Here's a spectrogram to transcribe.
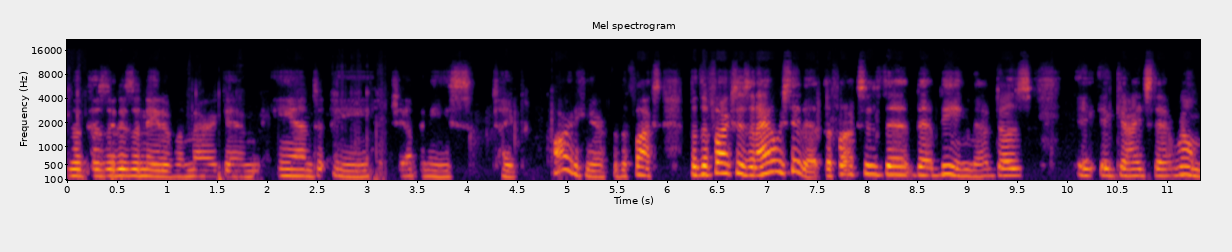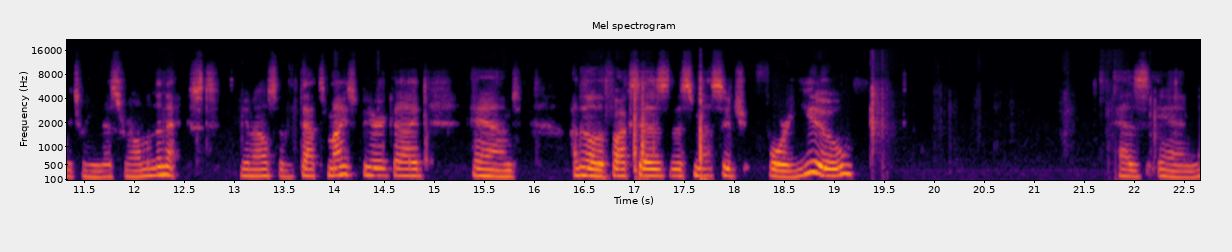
because it is a Native American and a Japanese type hard here for the fox. But the fox is, and I always say that the fox is that that being that does it, it guides that realm between this realm and the next. You know, so that's my spirit guide, and I don't know. The fox has this message for you, as in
